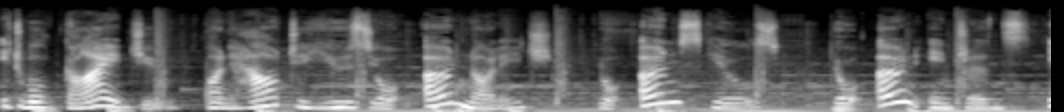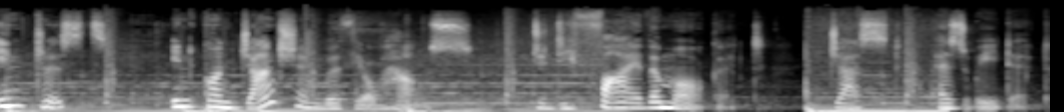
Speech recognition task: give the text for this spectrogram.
it will guide you on how to use your own knowledge, your own skills, your own interests, interests in conjunction with your house to defy the market, just as we did.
